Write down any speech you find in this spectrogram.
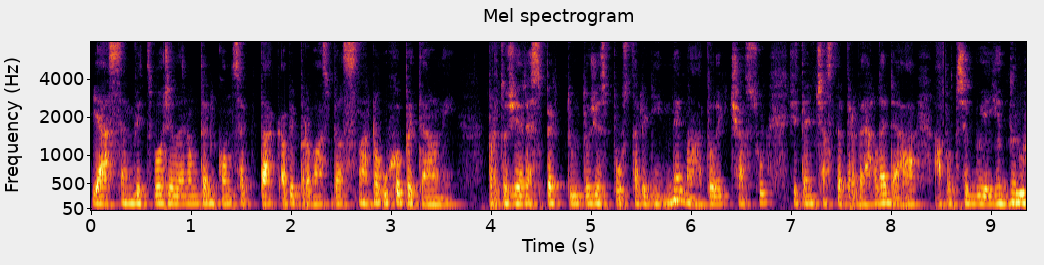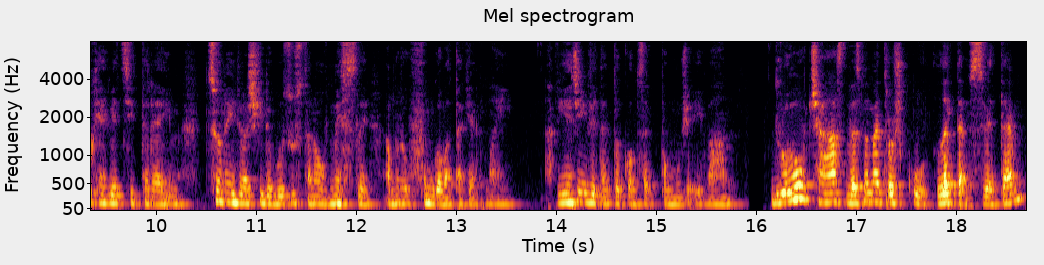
já jsem vytvořil jenom ten koncept tak, aby pro vás byl snadno uchopitelný protože respektuju to, že spousta lidí nemá tolik času, že ten čas teprve hledá a potřebuje jednoduché věci, které jim co nejdelší dobu zůstanou v mysli a budou fungovat tak, jak mají. A věřím, že tento koncept pomůže i vám. Druhou část vezmeme trošku letem světem.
